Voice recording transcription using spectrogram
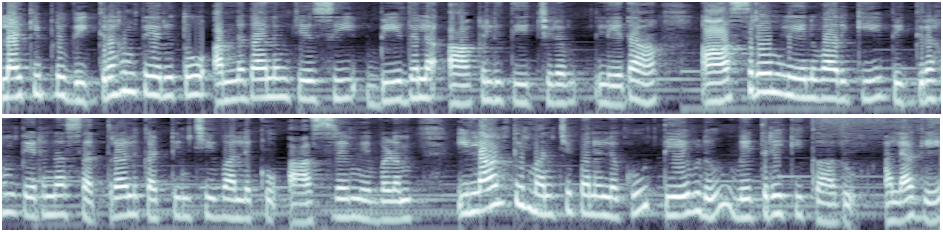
లైక్ ఇప్పుడు విగ్రహం పేరుతో అన్నదానం చేసి బీదల ఆకలి తీర్చడం లేదా ఆశ్రయం లేని వారికి విగ్రహం పేరున సత్రాలు కట్టించి వాళ్ళకు ఆశ్రయం ఇవ్వడం ఇలాంటి మంచి పనులకు దేవుడు వ్యతిరేకి కాదు. అలాగే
